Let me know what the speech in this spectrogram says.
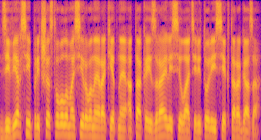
Диверсии предшествовала массированная ракетная атака Израиля села территории сектора Газа.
